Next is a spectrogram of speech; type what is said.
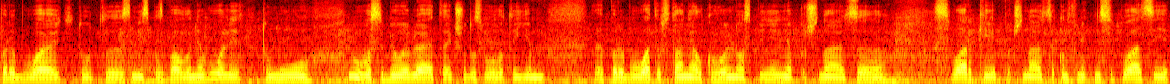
перебувають тут е, з місць позбавлення волі, тому ну, ви собі уявляєте, якщо дозволити їм е, перебувати в стані алкогольного сп'яніння, починаються сварки, починаються конфліктні ситуації,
